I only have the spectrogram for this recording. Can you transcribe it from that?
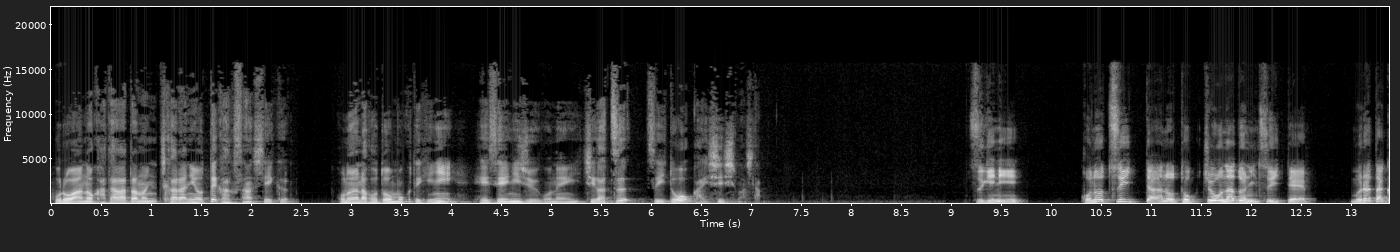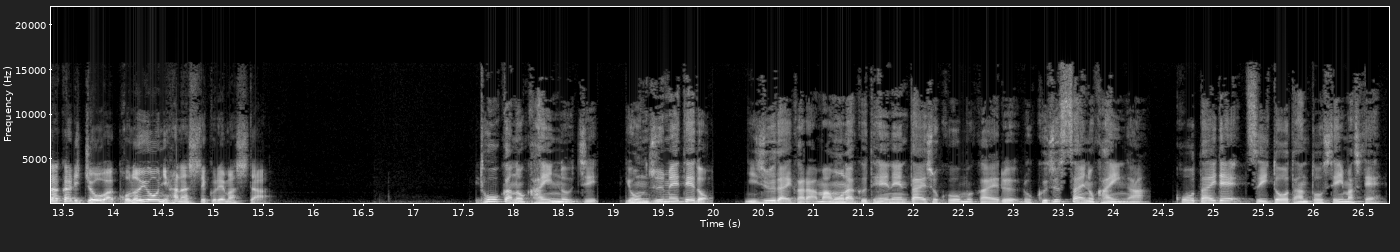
フォロワーの方々の力によって拡散していく。このようなことを目的に平成25年1月ツイートを開始しました。次に、このツイッターの特徴などについて、村田係長はこのように話してくれました。当課の会員のうち40名程度、20代から間もなく定年退職を迎える60歳の会員が交代でツイートを担当していまして、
